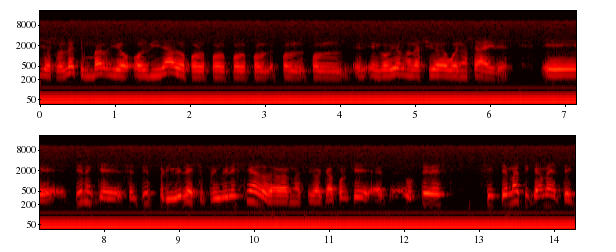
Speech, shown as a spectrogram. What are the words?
Villa Soldati, un barrio olvidado por, por, por, por, por- por el, el gobierno de la ciudad de Buenos Aires. Eh, tienen que sentir privilegio, privilegiado de haber nacido acá, porque eh, ustedes sistemáticamente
